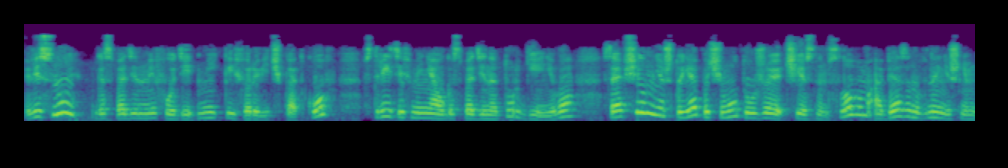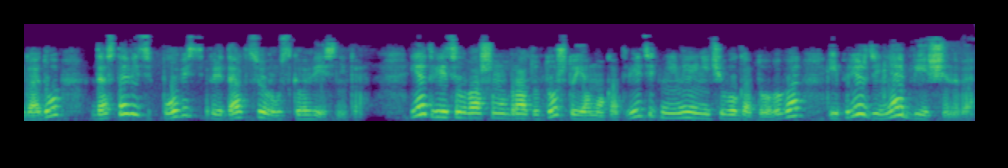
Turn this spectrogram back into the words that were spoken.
Весной господин Мефодий Никифорович Катков, встретив меня у господина Тургенева, сообщил мне, что я почему-то уже честным словом обязан в нынешнем году доставить повесть в редакцию «Русского вестника». Я ответил вашему брату то, что я мог ответить, не имея ничего готового и прежде не обещанного.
